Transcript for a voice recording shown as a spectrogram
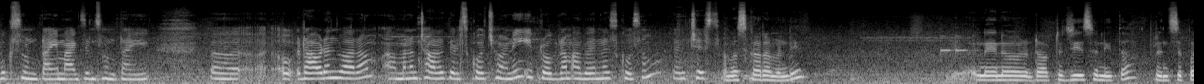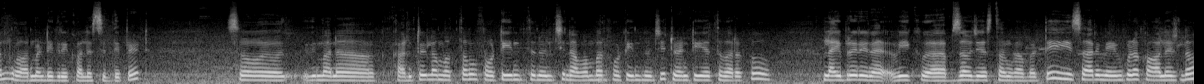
బుక్స్ ఉంటాయి మ్యాగజైన్స్ ఉంటాయి. రావడం ద్వారా మనం చాలా తెలుసుకోవచ్చు అని ఈ ప్రోగ్రామ్ అవేర్నెస్ కోసం చేస్తాం నమస్కారం అండి. నేను doctor G Sunitha principal government degree college Siddipet. So ఇది మన కంట్రీలో మొత్తం ఫోర్టీన్త్ నుంచి నవంబర్ ఫోర్టీన్త్ నుంచి ట్వంటీ ఎయిత్ వరకు లైబ్రరీ వీక్ అబ్జర్వ్ uh, చేస్తాం కాబట్టి ఈసారి మేము కూడా కాలేజ్లో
